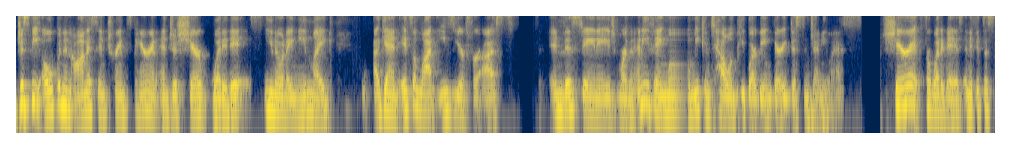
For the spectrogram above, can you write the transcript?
Just be open and honest and transparent and just share what it is. You know what I mean? Like, again, it's a lot easier for us in this day and age more than anything when we can tell when people are being very disingenuous share it for what it is. And if it's a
